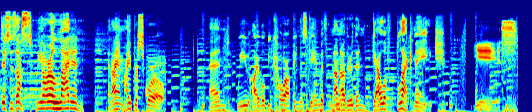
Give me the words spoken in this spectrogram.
this is us. We are Aladdin, and I am Hyper Squirrel. And we, I will be co-oping this game with none other than Galuf Black Mage. Yes.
